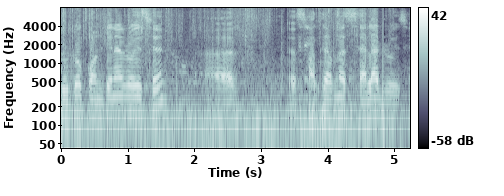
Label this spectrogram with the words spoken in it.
দুটো কন্টেনার রয়েছে, আর এটার সাথে আপনার স্যালাড রয়েছে।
